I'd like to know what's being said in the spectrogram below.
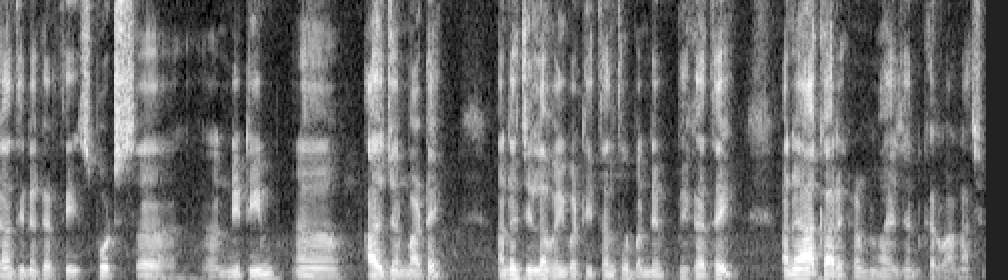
ગાંધીનગરથી સ્પોર્ટ્સની ટીમ આયોજન માટે અને જિલ્લા વહીવટી તંત્ર બંને ભેગા થઈ અને આ કાર્યક્રમનું આયોજન કરવાના છે.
